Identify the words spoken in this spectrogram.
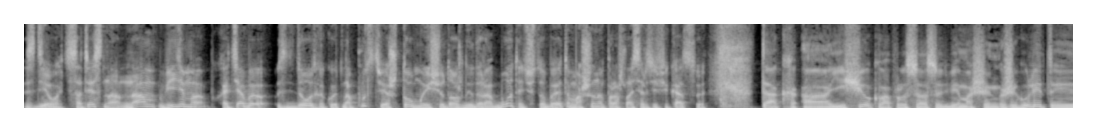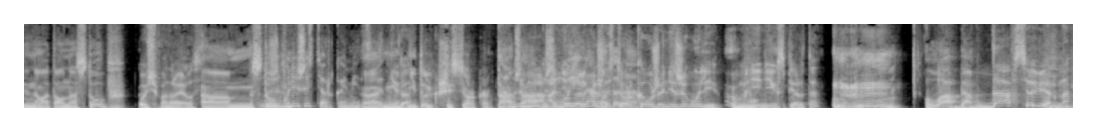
сделать. Соответственно, нам, видимо, хотя бы сделать какое-то напутствие, что мы еще должны доработать, чтобы эта машина прошла сертификацию. Так, а еще к вопросу о судьбе машин. «Жигули» ты намотал на столб. Очень понравилось. Ам, столб- Жигули шестерка имеется А, в виду. Нет, Да. не только шестерка. Там же много А только шестерка уже не «Жигули». Мнение эксперта. Ладно. Да, все верно.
